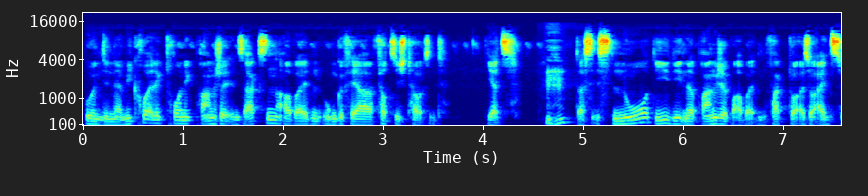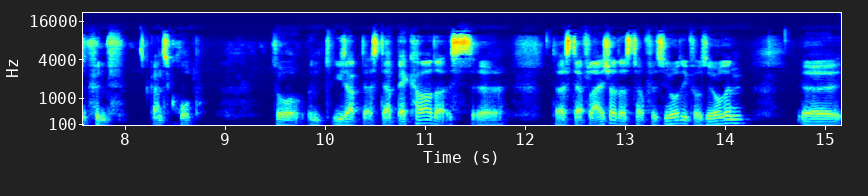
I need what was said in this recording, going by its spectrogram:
Und in der Mikroelektronikbranche in Sachsen arbeiten ungefähr 40.000 jetzt. Mhm. Das ist nur die, die in der Branche arbeiten. Faktor also 1 zu 5 ganz grob. So, und wie gesagt, da ist der Bäcker, da ist, äh, da ist der Fleischer, da ist der Friseur, die Friseurin, äh,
